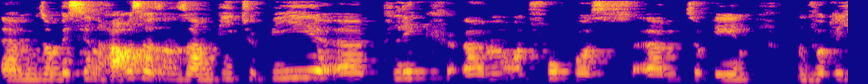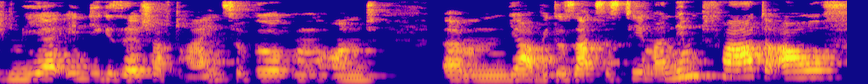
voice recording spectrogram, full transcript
ähm, so ein bisschen raus aus unserem B2B-Blick äh, ähm, und Fokus ähm, zu gehen und wirklich mehr in die Gesellschaft reinzuwirken und ähm, ja, wie du sagst, das Thema nimmt Fahrt auf.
